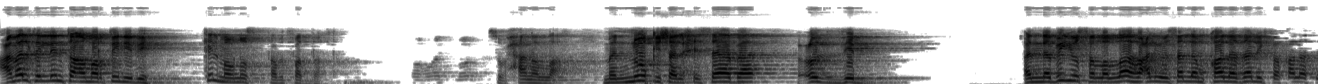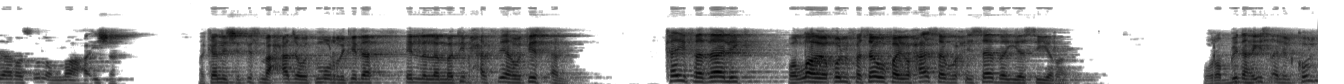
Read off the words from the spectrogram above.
عملت اللي أنت أمرتني به. كلمة ونص. طب اتفضل. سبحان الله. من نوقش الحساب عذب. النبي صلى الله عليه وسلم قال ذلك فقالت يا رسول الله عائشة. ما كانش تسمع حاجة وتمر كده إلا لما تبحث فيها وتسأل. كيف ذلك؟ والله يقول فسوف يحاسب حسابا يسيرا. وربنا هيسأل الكل.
